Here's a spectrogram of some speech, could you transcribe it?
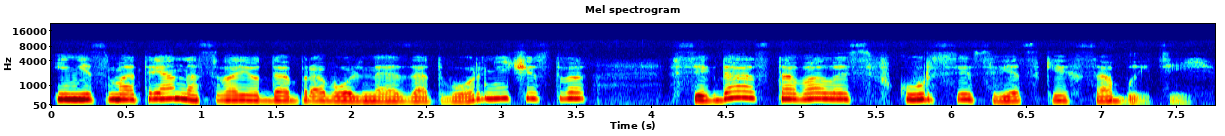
и, несмотря на свое добровольное затворничество, всегда оставалась в курсе светских событий.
